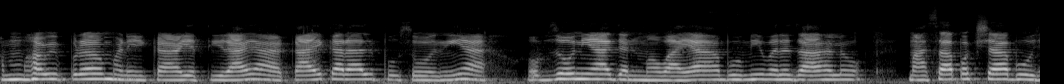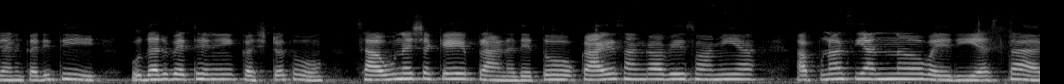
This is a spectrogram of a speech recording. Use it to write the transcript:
आम्हा विप्र म्हणे काय यतिराया काय कराल पुसोनिया उपजोनिया जन्मवाया भूमीवर जाहलो मासा पक्षा भोजन करीती उदर व्यथेने कष्ट तो सावू न शके प्राण देतो. काय सांगावे स्वामी आपणास यान्न वैरी असता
